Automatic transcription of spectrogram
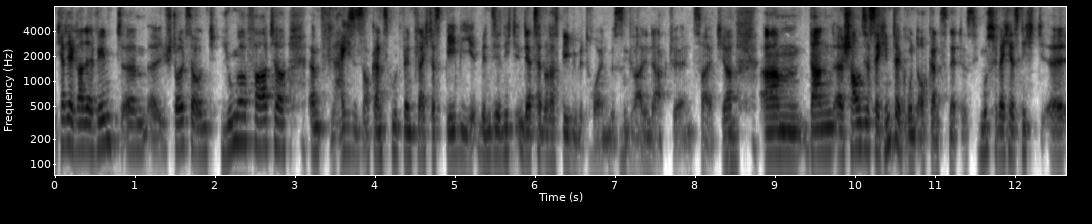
Ich hatte ja gerade erwähnt, ähm, äh, stolzer und junger Vater. Ähm, vielleicht ist es auch ganz gut, wenn vielleicht das Baby, wenn Sie nicht in der Zeit auch das Baby betreuen müssen, gerade in der aktuellen Zeit, ja. Mhm. Ähm, dann äh, schauen Sie, dass der Hintergrund auch ganz nett ist. Ich muss vielleicht jetzt nicht, äh,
